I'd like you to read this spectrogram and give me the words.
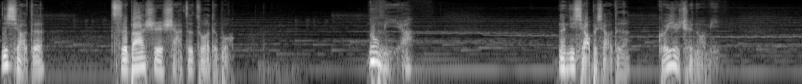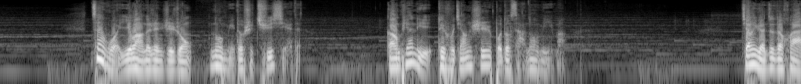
你晓得糍粑是啥子做的不？”糯米呀。那你晓不晓得，鬼也吃糯米？在我以往的认知中，糯米都是驱邪的。港片里对付僵尸不都撒糯米吗？江园子的话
